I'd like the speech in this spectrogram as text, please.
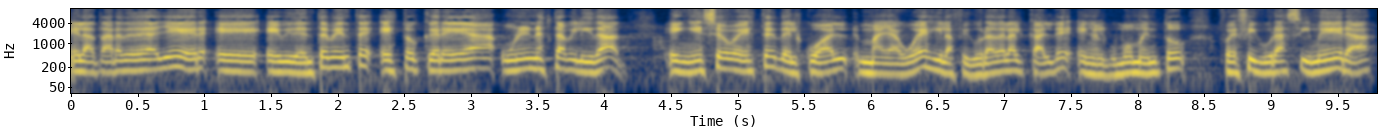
en la tarde de ayer. Eh, evidentemente, esto crea una inestabilidad en ese oeste del cual Mayagüez y la figura del alcalde en algún momento fue figura cimera,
